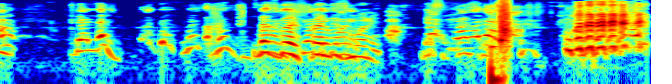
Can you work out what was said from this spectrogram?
ah. Then let's let's let's, let's, Let's go and spend this money. money. Yeah, Let's, you are let's my go. dad. Ah.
